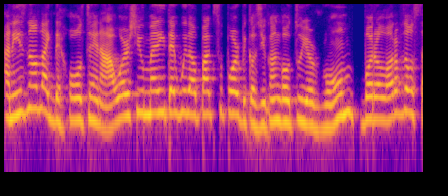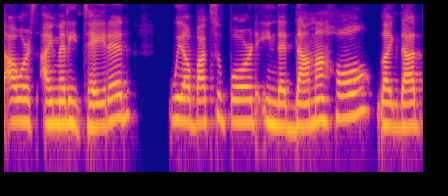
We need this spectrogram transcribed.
And it's not like the whole 10 hours you meditate without back support because you can go to your room. But a lot of those hours I meditated without back support in the Dhamma hall, like that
